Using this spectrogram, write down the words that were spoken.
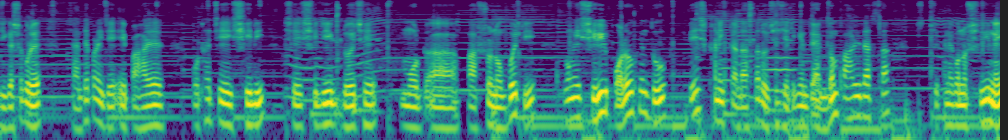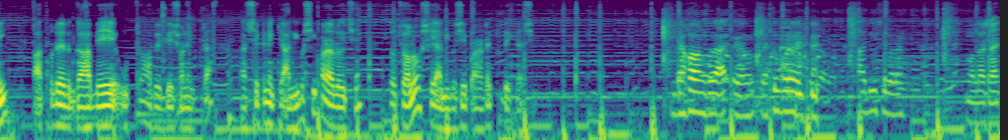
জিজ্ঞাসা করে জানতে পারি যে এই পাহাড়ের ওঠার যে সিঁড়ি, সেই সিঁড়ি রয়েছে মোট পাঁচশো নব্বইটি। এবং এই সিঁড়ির পরেও কিন্তু বেশ খানিকটা রাস্তা রয়েছে যেটি কিন্তু একদম পাহাড়ি রাস্তা যেখানে কোনো সিঁড়ি নেই। পাথরের গা বেয়ে উঠতে হবে বেশ অনেকটা। আর সেখানে একটি আদিবাসী পাড়া রয়েছে। তো চলো সেই আদিবাসী পাড়াটা একটু দেখে আসি। দেখো এত উপরে আদিবাসী পাড়া। পলাশায়।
